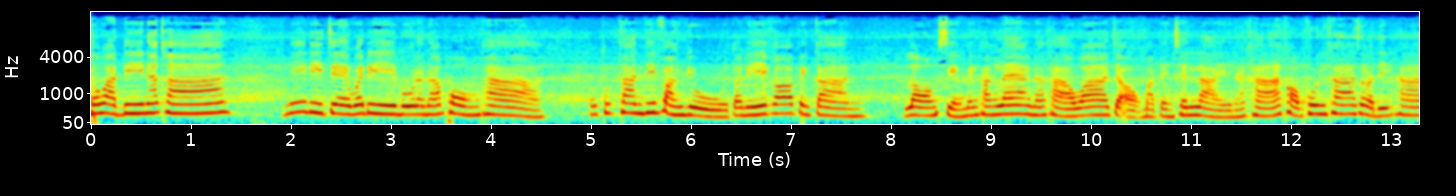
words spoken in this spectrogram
สวัสดีนะคะ นี่ดีเจวดีบูรณพงศ์ค่ะ ทุกทุกท่านที่ฟังอยู่ ตอนนี้ก็เป็นการลองเสียงเป็นครั้งแรกนะคะ ว่าจะออกมาเป็นเช่นไรนะคะ ขอบคุณค่ะ สวัสดีค่ะ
